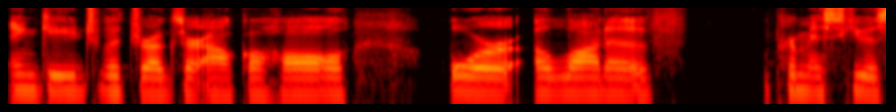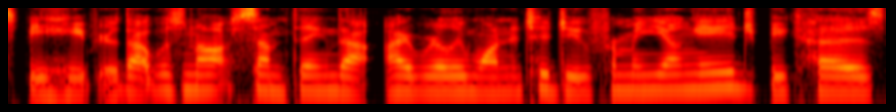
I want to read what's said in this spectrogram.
engage with drugs or alcohol or a lot of promiscuous behavior. That was not something that I really wanted to do from a young age because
